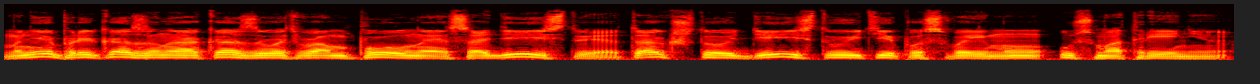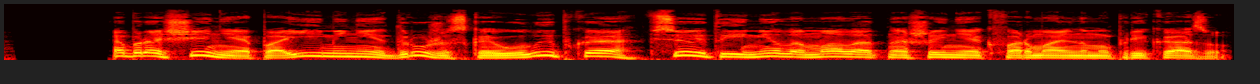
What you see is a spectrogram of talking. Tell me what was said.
Мне приказано оказывать вам полное содействие, так что действуйте по своему усмотрению». Обращение по имени, дружеская улыбка – все это имело мало отношения к формальному приказу.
